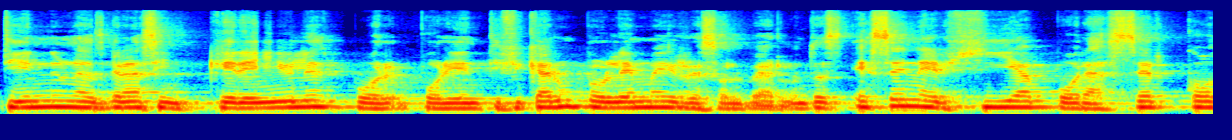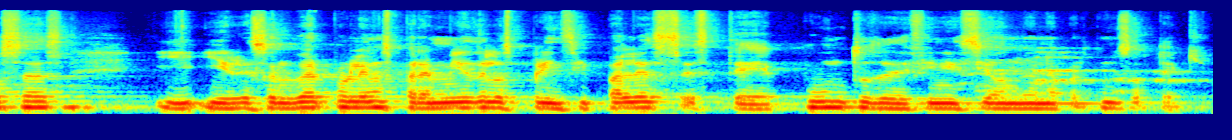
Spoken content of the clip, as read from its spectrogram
tiene unas ganas increíbles por, por, identificar un problema y resolverlo. Entonces, esa energía por hacer cosas y, resolver problemas para mí es de los principales este, puntos de definición de una persona zootecnia.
